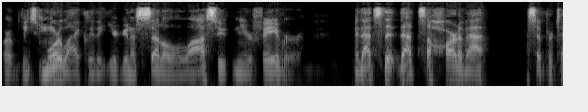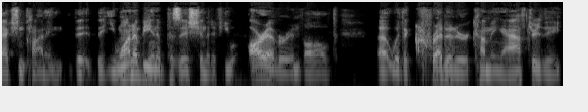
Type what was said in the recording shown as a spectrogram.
or at least more likely that you're going to settle a lawsuit in your favor. And that's the that's the heart of asset protection planning that, that you want to be in a position that if you are ever involved uh, with a creditor coming after the,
